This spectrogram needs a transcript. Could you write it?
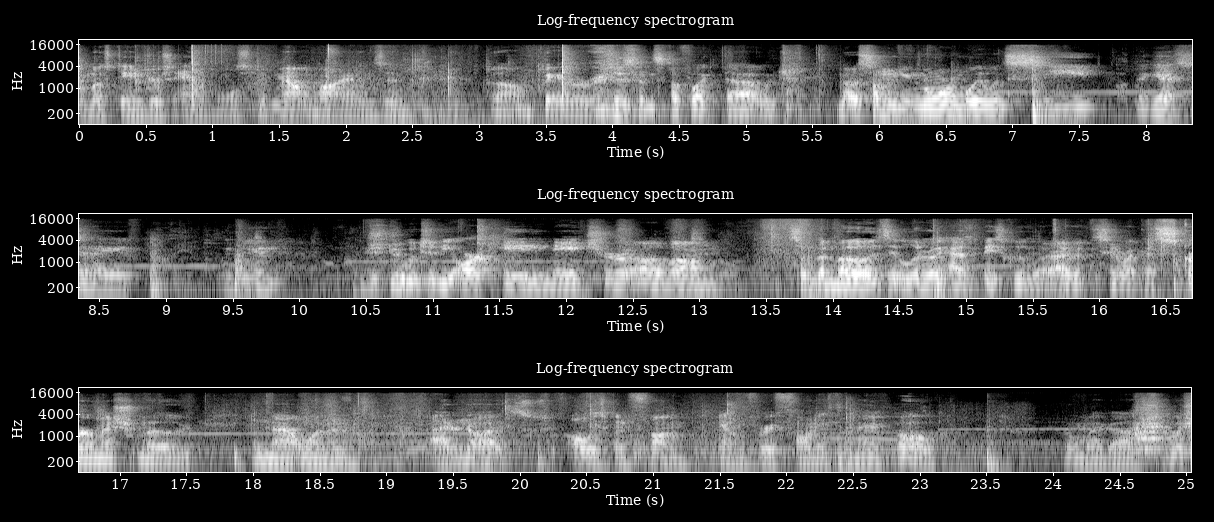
the most dangerous animals like mountain lions and um, bears and stuff like that, which not something you normally would see, I guess, in a again, just due to the arcadey nature of um, some of the modes. It literally has basically what I would consider like a skirmish mode in that one. And I don't know, it's always been fun and very funny to me. Oh. Oh my gosh, I wish,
